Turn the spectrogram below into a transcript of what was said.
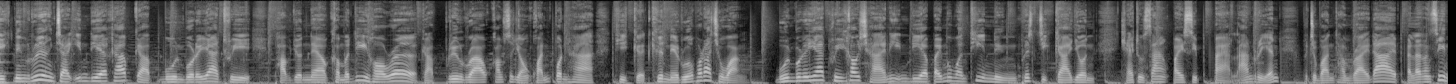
อีกหนึ่งเรื่องจากอินเดียครับกับบูนบริยาทรีภาพยนตร์แนวคอมเมดี้ฮอร์เรอร์กับเรื่องราวความสยองขวัญปนหาที่เกิดขึ้นในรั้วพระราชวังบูนบริยาทรีเข้าฉายในอินเดียไปเมื่อวันที่ 1 พฤศจิกายน ใช้ทุนสร้างไป 18 ล้านเหรียญ ปัจจุบันทำรายได้ไปแล้วทั้งสิ้น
